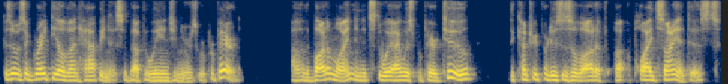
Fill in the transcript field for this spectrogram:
because there was a great deal of unhappiness about the way engineers were prepared. Uh, the bottom line, and it's the way I was prepared too, the country produces a lot of uh, applied scientists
